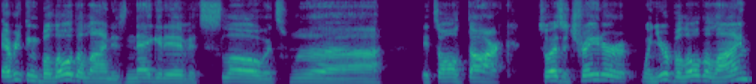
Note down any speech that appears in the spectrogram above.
Everything below the line is negative. It's slow. It's uh, it's all dark. So as a trader, when you're below the line,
